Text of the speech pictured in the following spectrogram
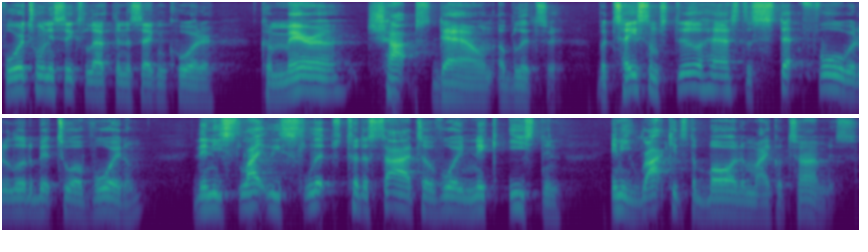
426 left in the second quarter. Kamara chops down a blitzer, but Taysom still has to step forward a little bit to avoid him. Then he slightly slips to the side to avoid Nick Easton, and he rockets the ball to Michael Thomas.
